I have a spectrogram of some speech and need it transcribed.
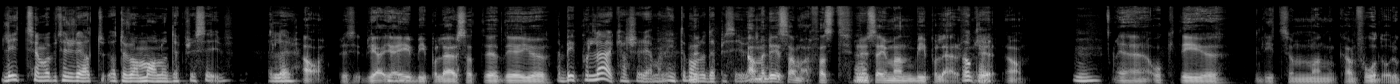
Litium, vad betyder det? Att, att du var manodepressiv? Eller ja, precis. Jag, jag är ju bipolär så att det, det är ju, bipolär kanske det är man, inte manodepressiv? ja men det är samma, fast nu säger man bipolär. Okej. Det, ja. eh, och det är ju lite som man kan få då, du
